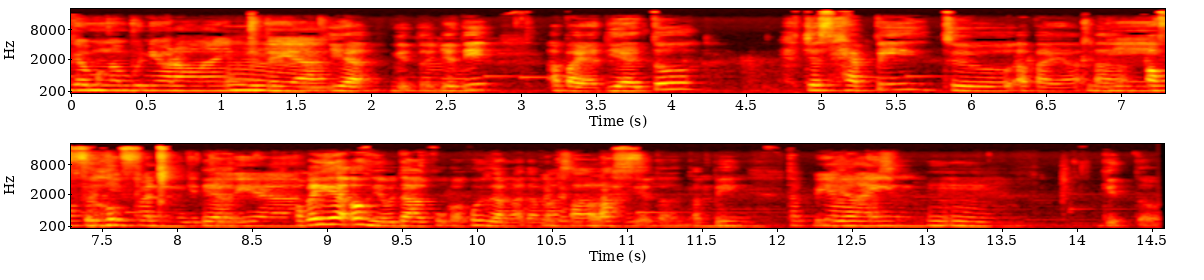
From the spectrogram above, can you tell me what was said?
nggak mengampuni orang lain Hmm, gitu ya Iya, gitu. Hmm. Jadi apa ya? Dia itu just happy to apa ya? to uh, off the hook. gitu Iya. iya Pokoknya ya, oh ya udah aku aku udah gak ada masalah gitu. Hmm. Tapi tapi yang lain Mm-mm. gitu.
